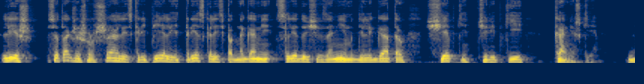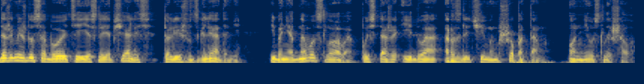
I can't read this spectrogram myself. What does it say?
Лишь все так же шуршали, скрипели и трескались под ногами следующих за ним делегатов щепки, черепки, камешки. Даже между собой те, если и общались, то лишь взглядами, ибо ни одного слова, пусть даже и едва различимым шепотом, он не услышал.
